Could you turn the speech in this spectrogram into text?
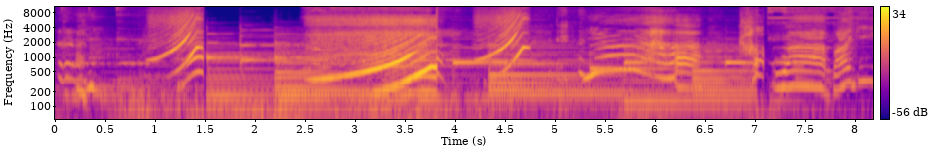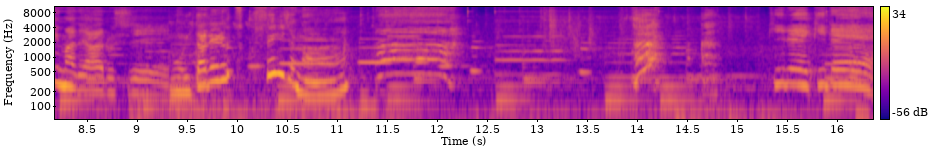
うわーバギーまであるし。もう至れる尽くせりじゃない？あー。あきれい。きれい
